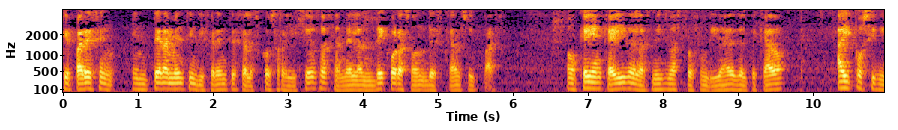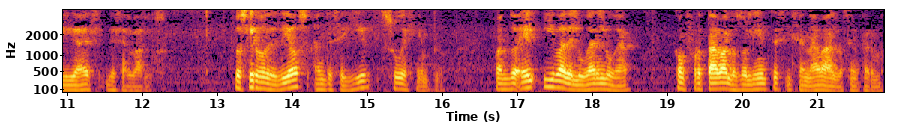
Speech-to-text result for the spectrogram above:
que parecen enteramente indiferentes a las cosas religiosas anhelan de corazón descanso y paz. Aunque hayan caído en las mismas profundidades del pecado, hay posibilidades de salvarlos. Los siervos de Dios han de seguir su ejemplo. Cuando él iba de lugar en lugar, confortaba a los dolientes y sanaba a los enfermos.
